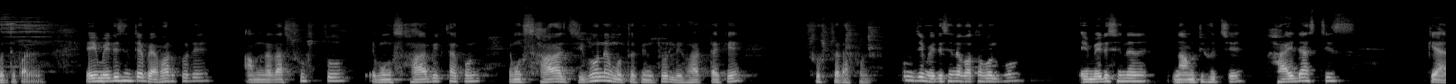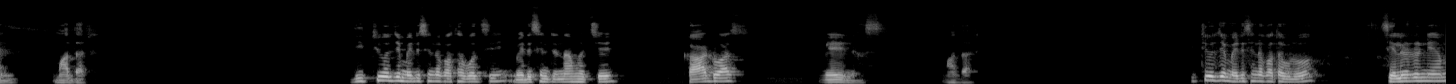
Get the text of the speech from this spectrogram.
করতে পারেন। এই মেডিসিনটা ব্যবহার করে আপনারা সুস্থ এবং স্বাভাবিক থাকুন এবং সারা জীবনের মতো কিন্তু লিভারটাকে সুস্থ রাখুন। প্রথম যে মেডিসিনের কথা বলব, এই মেডিসিনের নামটি হচ্ছে হাইডাস্টিস ক্যান মাদার দ্বিতীয় যে মেডিসিনের কথা বলছি মেডিসিনটির নাম হচ্ছে কার্ডওয়াস মেরিনাস মাদার তৃতীয় যে মেডিসিনের কথা বলব সেলেডোনিয়াম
